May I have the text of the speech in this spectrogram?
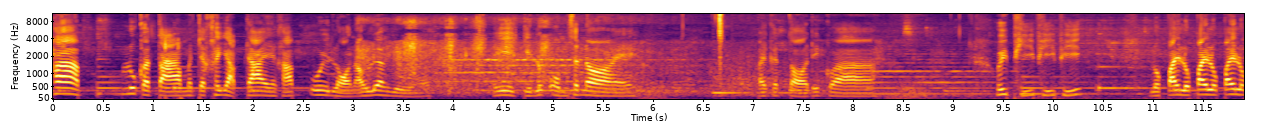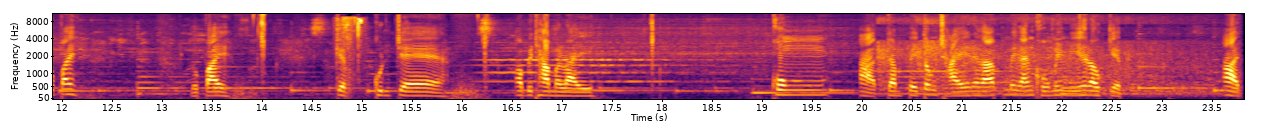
ภาพลูกกระตา มันจะขยับได้นะครับ อุ้ยหลอนเอาเรื่องอยู่นะนี่กินลูกอมซะหน่อย ไปกันต่อดีกว่า เฮ้ยผีผีผีหลบไปหลบไปหลบไปหลบไปหลบไป เก็บกุญแจ เอาไปทำอะไร คงอาจจำเป็นต้องใช้นะครับ ไม่งั้นคงไม่มีให้เราเก็บ อาจ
